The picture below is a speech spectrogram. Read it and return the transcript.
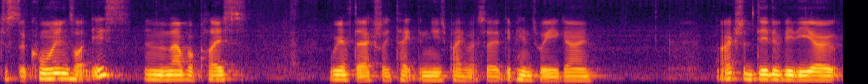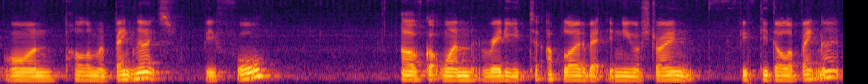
just the coins like this and another place we have to actually take the newspaper so it depends where you go. I actually did a video on polymer banknotes before. I've got one ready to upload about the new Australian $50 banknote.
